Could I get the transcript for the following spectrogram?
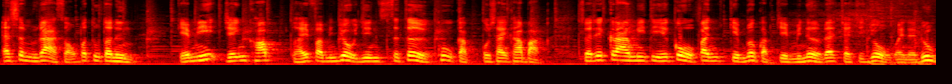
แอสตันวิลล่า2ประตูต่อ1เกมนี้เจงคอปถอยฟาบินโยยินสเตอร์ คู่กับโกชันคาบัก ส่วนในกลางมีตีเอโก้ฟันเกมร่วมกับเจมมินเนอร์และจอร์จิโยไวนาดุม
